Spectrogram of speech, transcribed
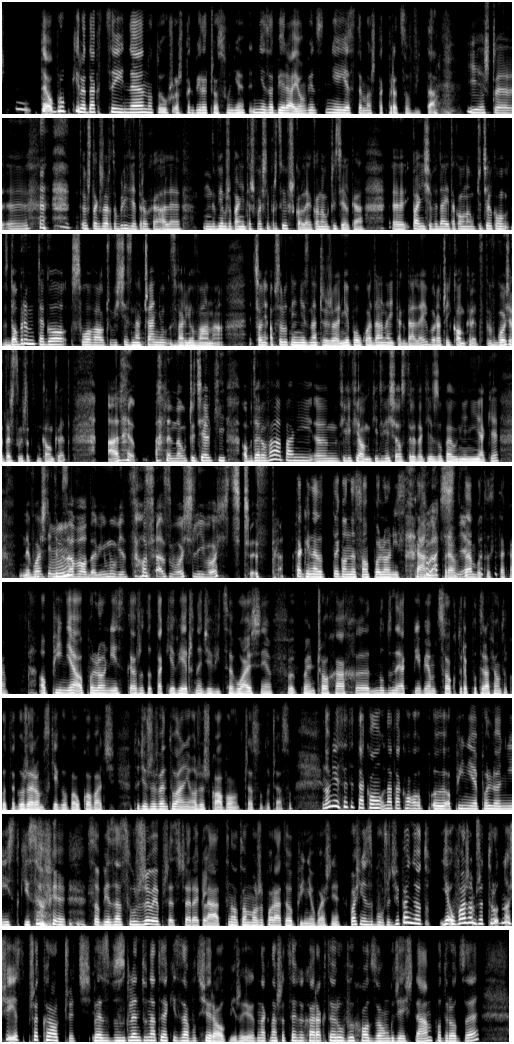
te obróbki redakcyjne, no to już aż tak wiele czasu nie, nie zabierają, więc nie jestem aż tak pracowita. I jeszcze, y, to już tak żartobliwie trochę, ale wiem, że pani też właśnie pracuje w szkole jako nauczycielka. Y, pani się wydaje taką nauczycielką w dobrym tego słowa oczywiście znaczeniu zwariowana, co absolutnie nie znaczy, że niepoukładana i tak dalej, bo raczej konkret. W głosie też słyszę ten konkret, ale, ale nauczycielki obdarowała pani um, filifionki, dwie siostry takie zupełnie nijakie, właśnie mm -hmm. tym zawodem i mówię, co za złośliwość czysta. Tak, i do tego one są polonistkami, właśnie. prawda? Bo to jest taka opinie o polonistkach, że to takie wieczne dziewice właśnie w pończochach, e, nudne jak nie wiem co, które potrafią tylko tego żeromskiego wałkować, tudzież ewentualnie orzeszkową od czasu do czasu. No niestety taką, na taką e, opinię polonistki sobie, sobie zasłużyły przez szereg lat. No to może pora tę opinię właśnie, właśnie zburzyć. Wie pani, no, ja uważam, że trudno się jest przekroczyć bez względu na to, jaki zawód się robi, że jednak nasze cechy charakteru wychodzą gdzieś tam po drodze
